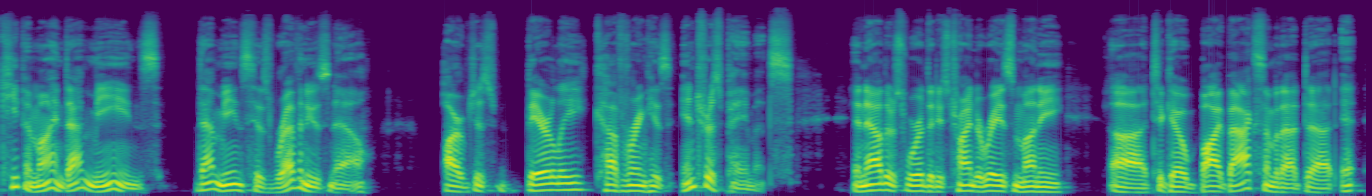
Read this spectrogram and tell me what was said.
keep in mind, that means that means his revenues now are just barely covering his interest payments. And now there's word that he's trying to raise money uh, to go buy back some of that debt. And,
